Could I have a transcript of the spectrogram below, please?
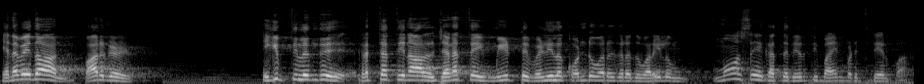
எனவேதான் பாருங்கள் எகிப்திலிருந்து இரத்தத்தினால் ஜனத்தை மீட்டு வெளியில கொண்டு வருகிறது வரையிலும் மோசையை கத்தை நிறுத்தி பயன்படுத்திட்டே இருப்பார்.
